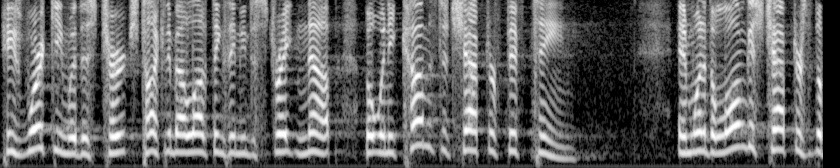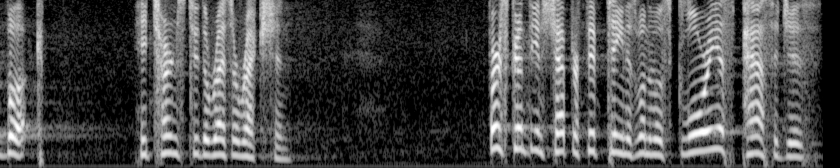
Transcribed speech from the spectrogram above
he's working with his church, talking about a lot of things they need to straighten up, but when he comes to chapter 15, in one of the longest chapters of the book, he turns to the resurrection. 1 Corinthians chapter 15 is one of the most glorious passages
